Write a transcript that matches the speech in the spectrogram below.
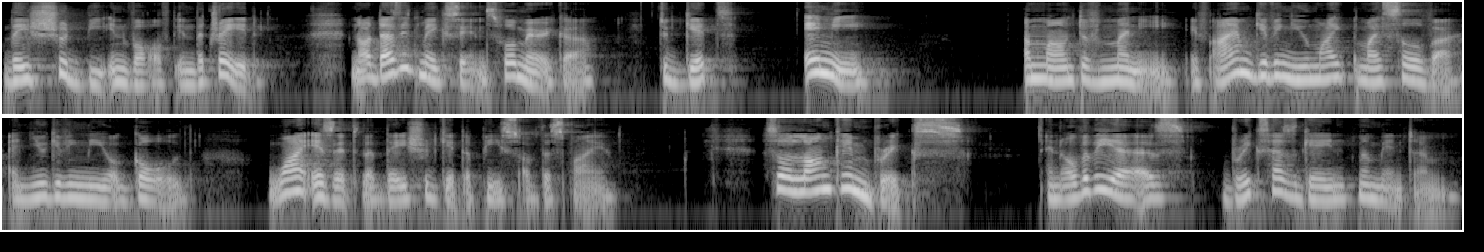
they should be involved in the trade. Now, does it make sense for America to get any amount of money if I am giving you my, my silver and you giving me your gold? Why is it that they should get a piece of this pie? So along came BRICS, and over the years, BRICS has gained momentum.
